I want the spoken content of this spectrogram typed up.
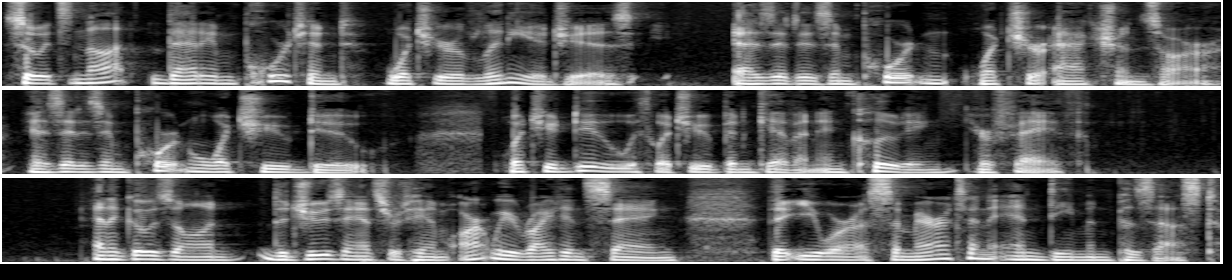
So it's not that important what your lineage is, as it is important what your actions are, as it is important what you do, what you do with what you've been given, including your faith. And it goes on the Jews answered him, Aren't we right in saying that you are a Samaritan and demon possessed?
